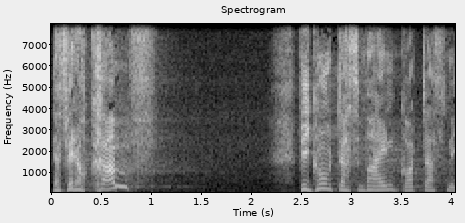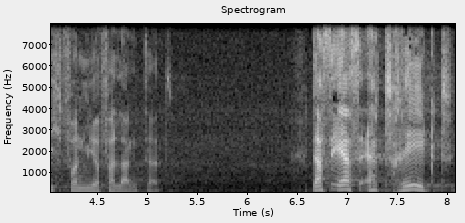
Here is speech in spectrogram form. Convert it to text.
Das wäre doch Krampf. Wie gut, dass mein Gott das nicht von mir verlangt hat. Dass er es erträgt,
